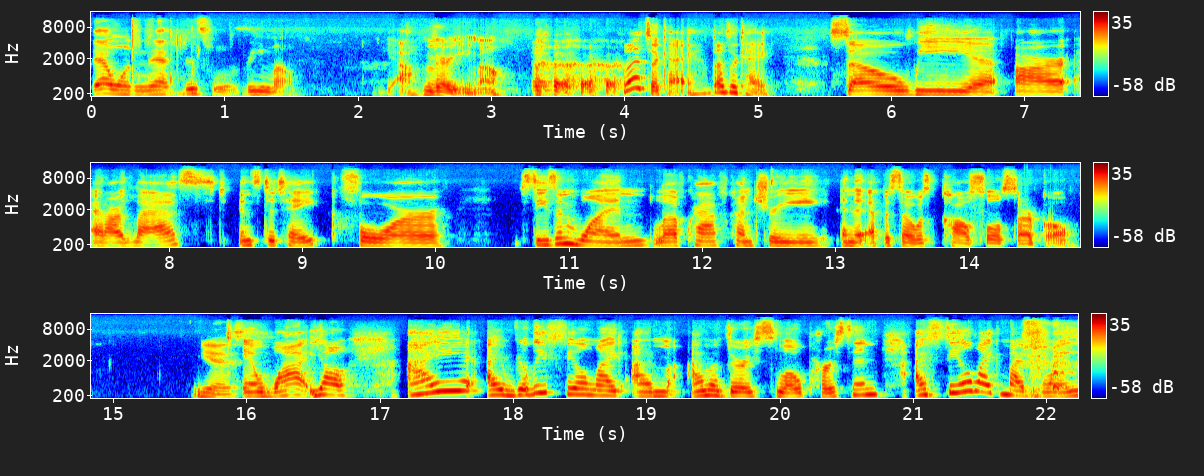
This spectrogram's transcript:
That one, that this was emo. Yeah, very emo. That's okay. That's okay. So we are at our last Insta take for season one, Lovecraft Country, and the episode was called Full Circle. Yes. and why y'all i i really feel like i'm i'm a very slow person i feel like my brain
